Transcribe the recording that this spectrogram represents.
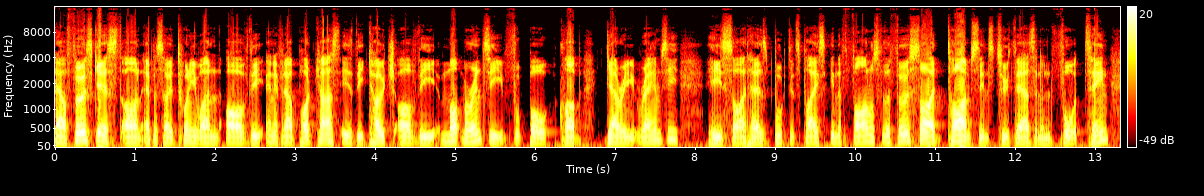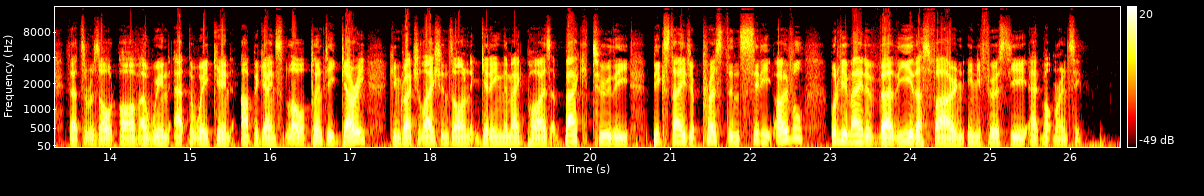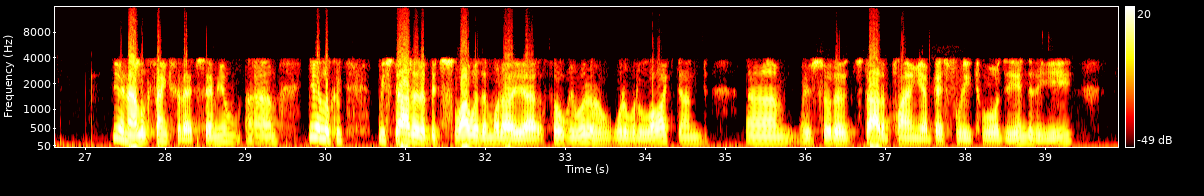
Our first guest on episode 21 of the NFNL podcast is the coach of the Montmorency Football Club, Gary Ramsey. His side has booked its place in the finals for the first side time since 2014. That's a result of a win at the weekend up against Lower Plenty. Gary, congratulations on getting the Magpies back to the big stage at Preston City Oval. What have you made of uh, the year thus far in, in, your first year at Montmorency? Yeah, no, look, thanks for that, Samuel. Um, yeah, look, we started a bit slower than what I uh, thought we would or would have, would have liked, and um, we've sort of started playing our best footy towards the end of the year.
